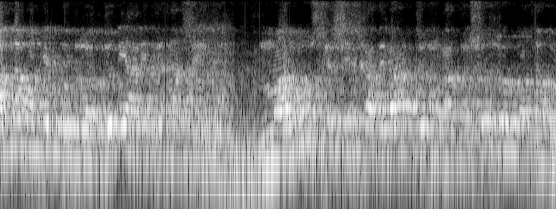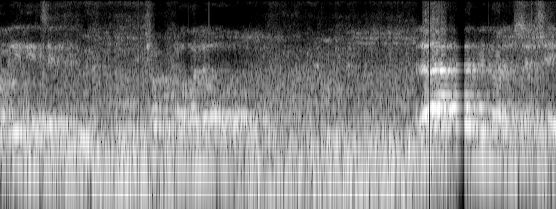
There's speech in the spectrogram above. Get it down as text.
আল্লাহ পাকের দুনিয়ার ইতিহাসে মানুষকে শিক্ষা দেওয়ার জন্য এত সুন্দর কথা বলিয়ে দিয়েছেন ছোট্ট হলেও রাতের ভিতরে শেষে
